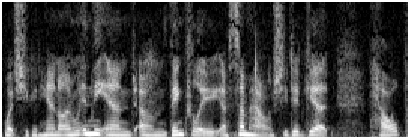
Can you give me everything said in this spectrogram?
what she could handle. And in the end, um, thankfully, uh, somehow she did get help.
